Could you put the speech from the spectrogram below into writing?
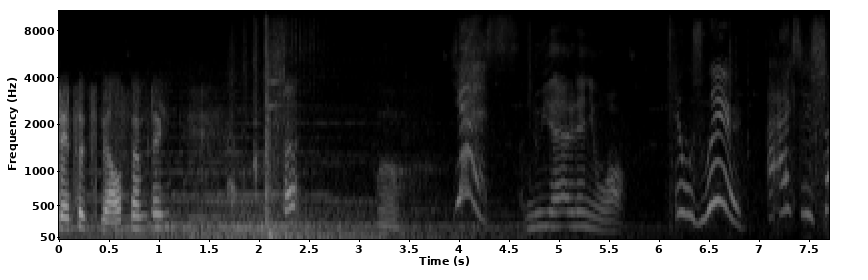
Vincent smell something? Huh? Whoa. Yes! I knew you had it in you, Walt. It was weird. I actually saw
